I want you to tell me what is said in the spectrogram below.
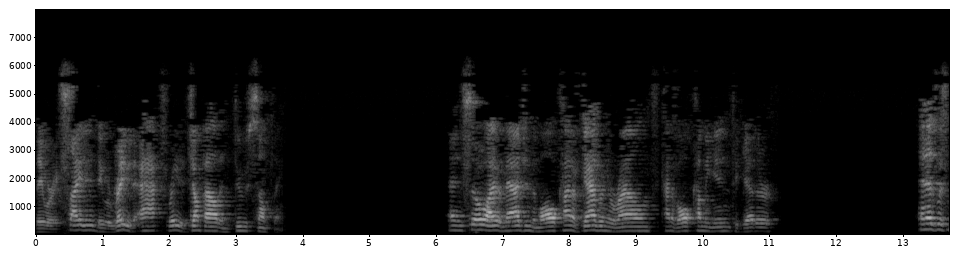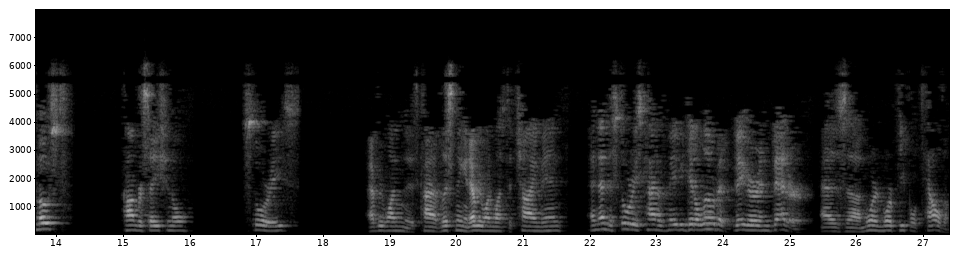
They were excited. They were ready to act, ready to jump out and do something. And so I imagine them all kind of gathering around, kind of all coming in together. And as with most conversational stories, everyone is kind of listening and everyone wants to chime in. And then the stories kind of maybe get a little bit bigger and better as uh, more and more people tell them.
